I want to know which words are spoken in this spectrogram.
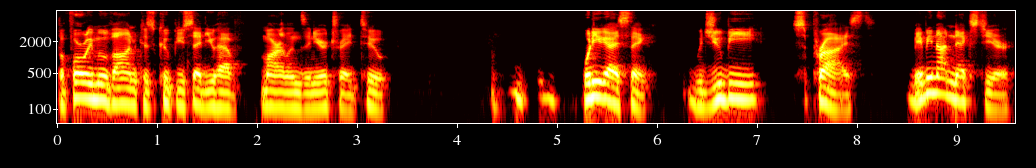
before we move on, because Coop, you said you have Marlins in your trade too. What do you guys think? Would you be surprised? Maybe not next year,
